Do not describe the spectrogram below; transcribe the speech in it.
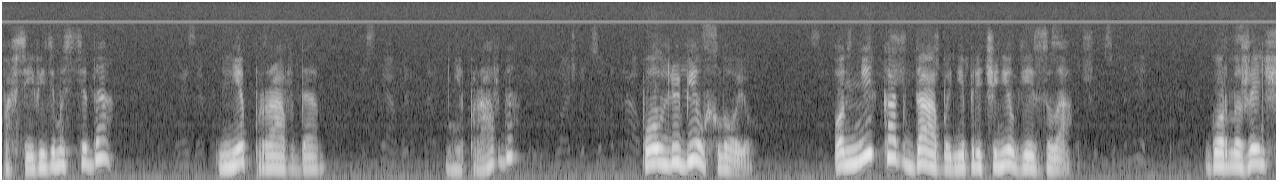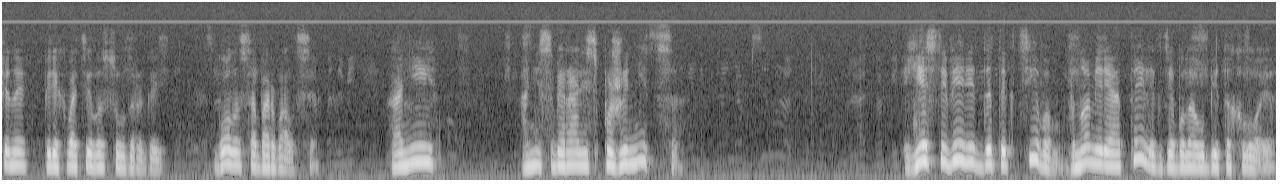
По всей видимости, да. Неправда. Неправда? Пол любил Хлою. Он никогда бы не причинил ей зла. Горло женщины перехватило судорогой. Голос оборвался. Они... они собирались пожениться. Если верить детективам, в номере отеля, где была убита Хлоя,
